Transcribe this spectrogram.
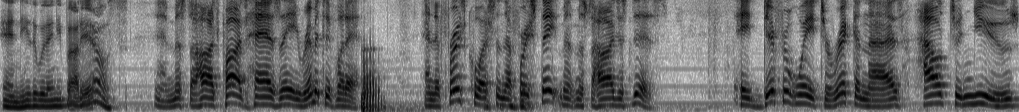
and neither would anybody else. And Mr. Hodgepodge has a remedy for that. And the first question, the first statement, Mr. Hodge, is this a different way to recognize how to use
